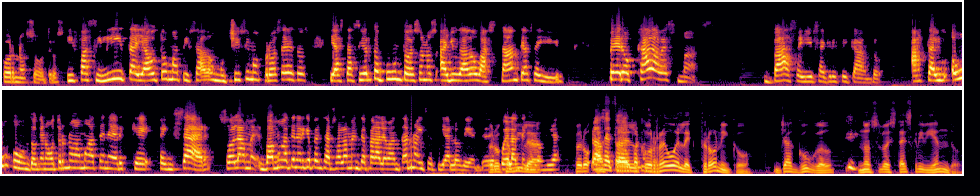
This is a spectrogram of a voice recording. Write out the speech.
por nosotros y facilita y ha automatizado muchísimos procesos y hasta cierto punto eso nos ha ayudado bastante a seguir, pero cada vez más va a seguir sacrificando hasta un punto que nosotros no vamos a tener que pensar solamente, vamos a tener que pensar solamente para levantarnos y cepillar los dientes. Pero Después la tecnología pero hasta el correo electrónico ya Google nos lo está escribiendo.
